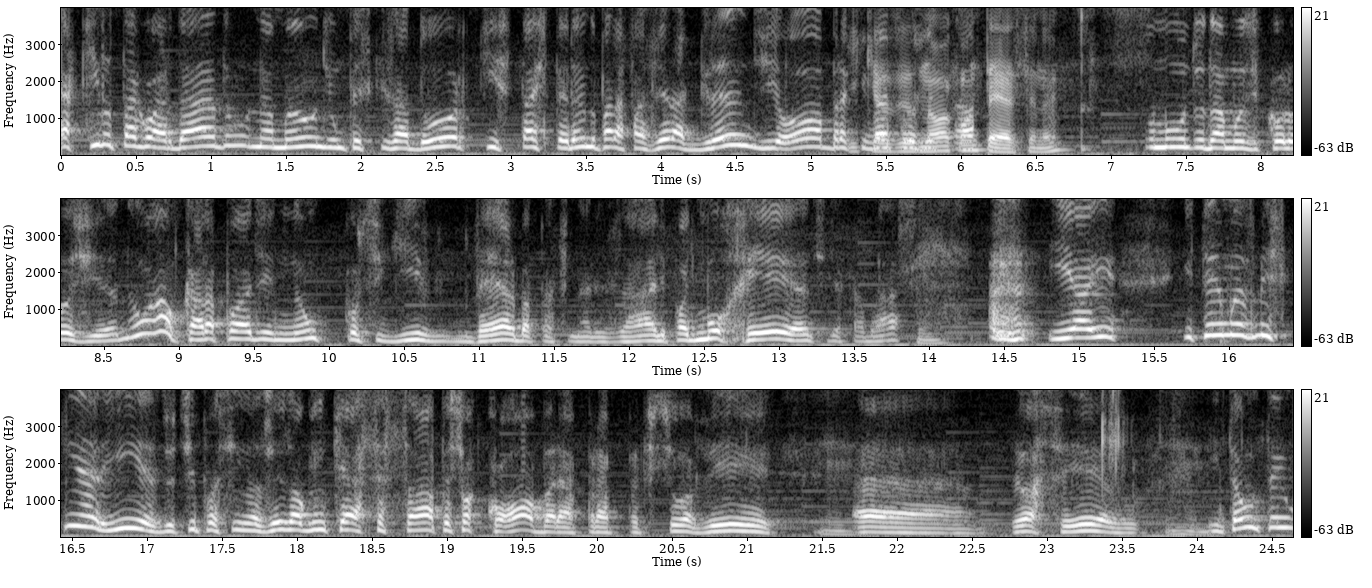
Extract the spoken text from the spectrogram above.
aquilo está guardado na mão de um pesquisador que está esperando para fazer a grande obra e que, que vai às vezes não acontece, né? No mundo da musicologia. Não, ah, o cara pode não conseguir verba para finalizar, ele pode morrer antes de acabar. Sim. E aí e tem umas mesquinharias do tipo assim, às vezes alguém quer acessar, a pessoa cobra para a pessoa ver hum. uh, meu acervo. Hum. Então tem,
